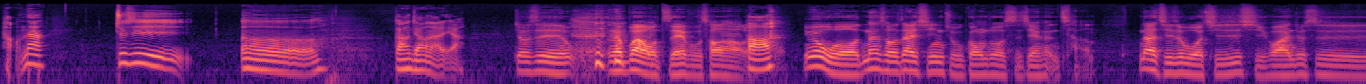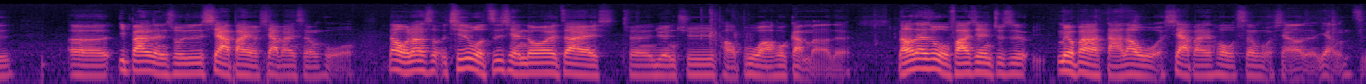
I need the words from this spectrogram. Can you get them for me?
好，那就是呃，刚刚讲到哪里啊？就是那不然我直接补充好了。好啊，因为我那时候在新竹工作时间很长，那其实我其实喜欢就是呃，一般人说就是下班有下班生活。那我那时候，其实我之前都会在就是园区跑步啊，或干嘛的。然后，但是我发现就是没有办法达到我下班后生活想要的样子。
